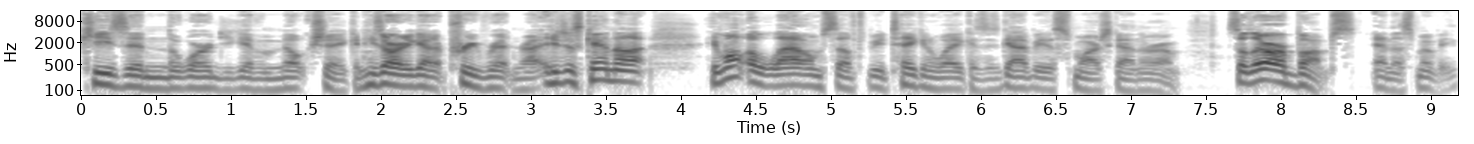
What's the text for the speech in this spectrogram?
keys in the word you give him milkshake and he's already got it pre-written right? He just cannot he won't allow himself to be taken away because he's got to be the smartest guy in the room. So there are bumps in this movie.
